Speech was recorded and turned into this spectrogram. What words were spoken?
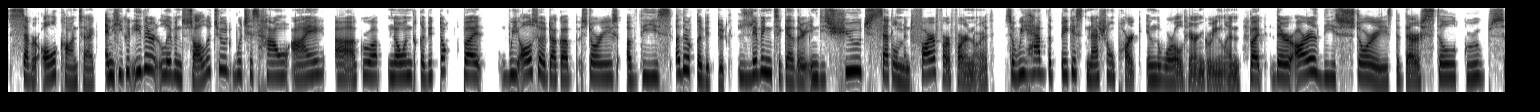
sever all contact. And he could either live in solitude, which is how I uh, grew up knowing the Qivittoq, but we also dug up stories of these other Qivittoq living together in this huge settlement far, far, far north. So we have the biggest national park in the world here in Greenland. But there are these stories that there are still groups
